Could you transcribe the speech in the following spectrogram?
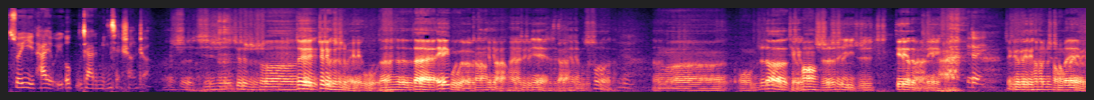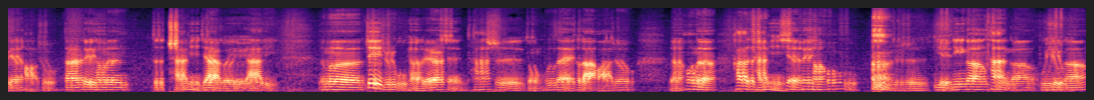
所以它有一个股价的明显上涨？是，其实就是说，这这个是美股，但是在 A 股的钢铁板块最近也是表现不错的。嗯。那么我们知道铁矿石是一直跌得蛮厉害，对，这个对他们成本有一点好处，当然对他们的产品价格有压力。那么这只股票 l e r s o n 它是总部在特拉华州。然后呢，它的产品线非常丰富，就是冶金钢、碳钢、不锈钢，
